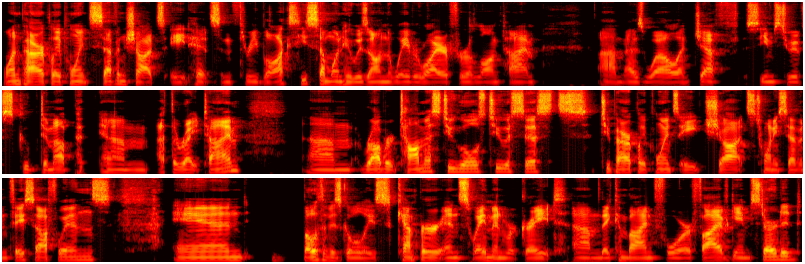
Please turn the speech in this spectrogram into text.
one power play point, seven shots, eight hits, and three blocks. He's someone who was on the waiver wire for a long time um, as well. And Jeff seems to have scooped him up um, at the right time. Um, Robert Thomas, two goals, two assists, two power play points, eight shots, 27 faceoff wins. And both of his goalies, Kuemper and Swayman, were great. Um, they combined for five games started,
